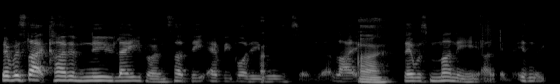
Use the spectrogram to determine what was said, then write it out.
there was that kind of new labour, and suddenly everybody was like Aye. there was money uh, in the.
